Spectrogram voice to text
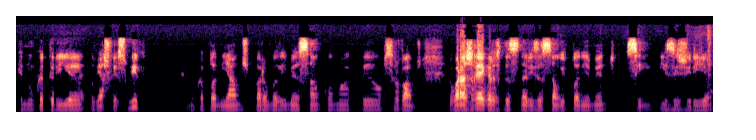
que nunca teria, aliás foi assumido, que nunca planeámos para uma dimensão como a que observamos. Agora, as regras de cenarização e de planeamento, sim, exigiriam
